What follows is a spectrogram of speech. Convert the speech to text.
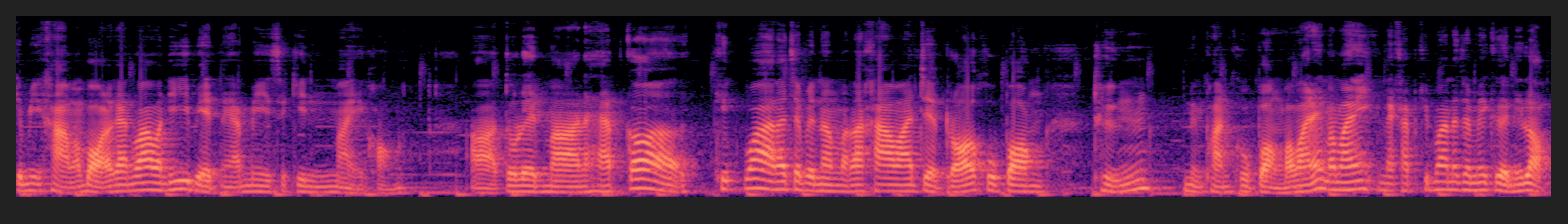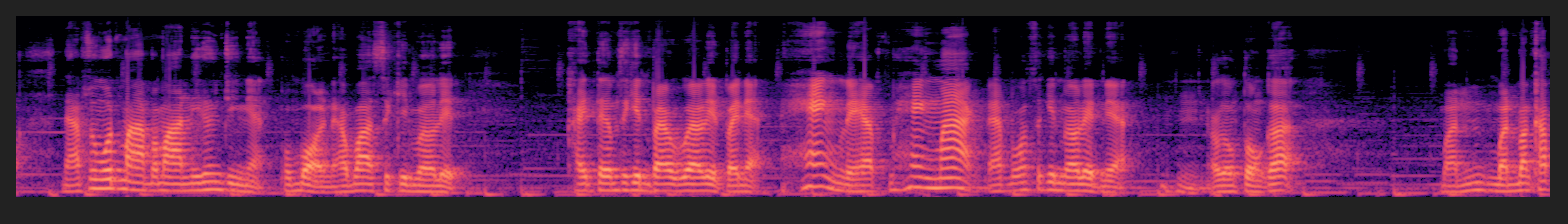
จะมีข่าวมาบอกแล้วกันว่าวันที่ 21 นะครับมีสกินใหม่ของอตัวเรนมานะครับ ก็คิดว่าน่าจะเป็นราคามา 700 คูปอง ถึง 1,000 คูปองประมาณนี้ประมาณนี้นะครับคิดว่าน่าจะไม่เกินนี้หรอกนะครับสมมติมาประมาณนี้จริงๆเนี่ยผมบอกเลยนะครับว่าสกินเวลเลตใครเติมสกินไปเวลเลตไปเนี่ยแห้งเลยครับแห้งมากนะครับเพราะว่าสกินเวลเลตเนี่ยเอาตรงๆก็เหมือนเหมือนบังคับ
